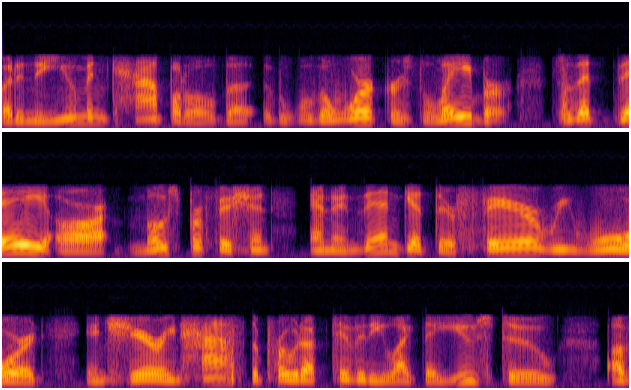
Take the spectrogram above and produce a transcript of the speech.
but in the human capital, the the workers, labor, so that they are most proficient and and then get their fair reward in sharing half the productivity like they used to of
